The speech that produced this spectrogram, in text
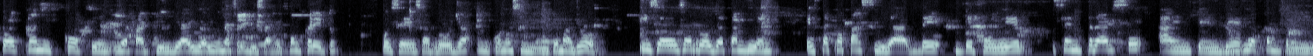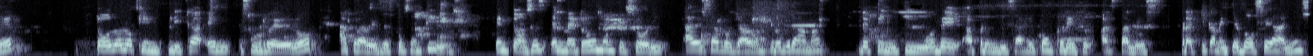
tocan y cogen, y a partir de ahí hay un aprendizaje concreto, pues se desarrolla un conocimiento mayor y se desarrolla también esta capacidad de, de poder centrarse a entender y a comprender todo lo que implica en su alrededor a través de estos sentidos. Entonces, el método Montessori ha desarrollado un programa definitivo de aprendizaje concreto hasta los prácticamente 12 años,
